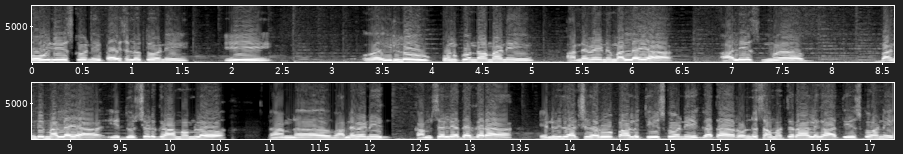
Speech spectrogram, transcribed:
పోగు చేసుకొని పైసలతోని ఈ ఒక ఇల్లు కొనుక్కుందామని అన్నవేణి మల్లయ్య ఆలియస్ బండి మల్లయ్య ఈ దుర్షుడు గ్రామంలో అన్నవేణి కంసల్య దగ్గర ఎనిమిది లక్షల రూపాయలు తీసుకొని గత రెండు సంవత్సరాలుగా తీసుకొని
